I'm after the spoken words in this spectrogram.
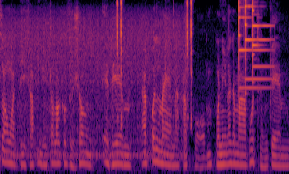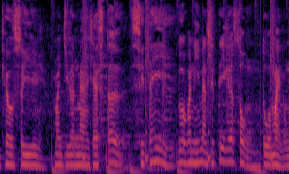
สวัสดีครับยินดีต้อนรับเข้าสู่ช่อง APM Apple Man นะครับ ผม วันนี้เราจะมาพูดถึงเกม Chelsea มาเยือนแมนเชสเตอร์ซิตี้โดยวันนี้แมนซิตี้ก็ส่งตัวใหม่ลง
